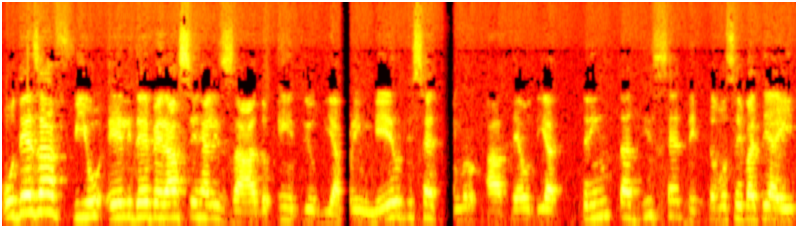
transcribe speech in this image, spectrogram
O desafio ele deverá ser realizado entre o dia 1 de setembro até o dia 30 de setembro. Então você vai ter aí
